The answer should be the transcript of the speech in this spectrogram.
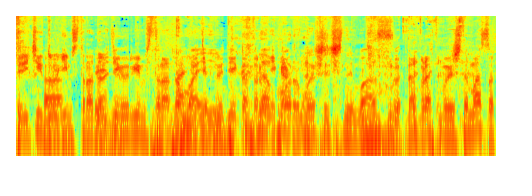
Перейти к другим страданиям. Перейти к другим страданиям К тех людей, которые никак Набор не мышечной массы. могут набрать мышечную массу.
